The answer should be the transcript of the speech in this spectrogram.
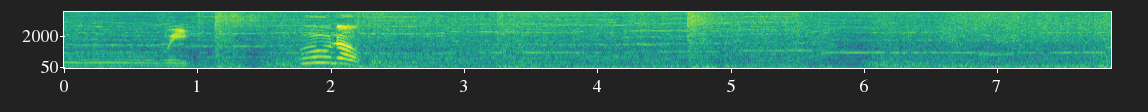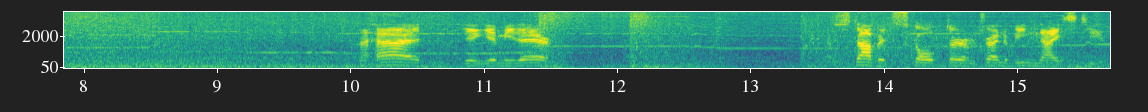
Ooh, wee. Ooh, no! Haha, didn't get me there. Stop it, Sculptor. I'm trying to be nice to you.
